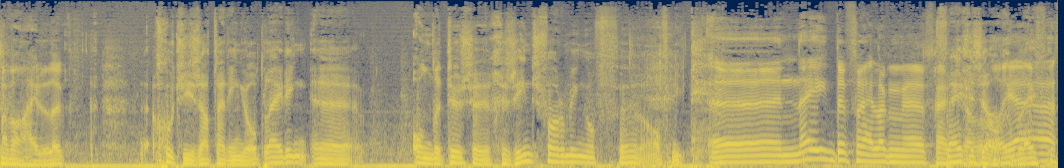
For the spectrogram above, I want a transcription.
Maar wel heel leuk. Goed, je zat daar in je opleiding. eh, ondertussen gezinsvorming of, eh, of niet? Eh, nee, ik ben vrij lang uh, Vrijgezel Ja. gebleven.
